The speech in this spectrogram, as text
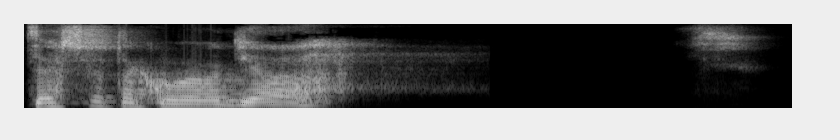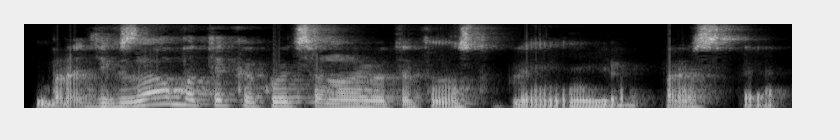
Так что такое дело? Братик, знал бы ты, какой ценой вот это наступление идет? Просто.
